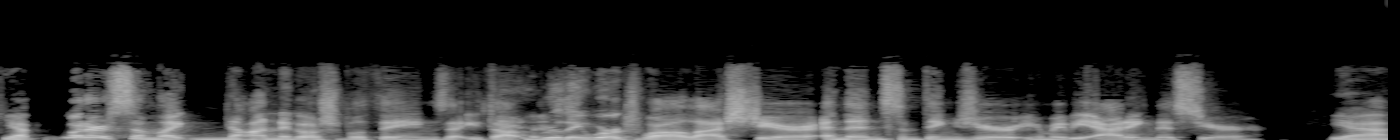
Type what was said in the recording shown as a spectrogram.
Yep. What are some like non-negotiable things that you thought really worked well last year and then some things you're you're maybe adding this year? Yeah.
